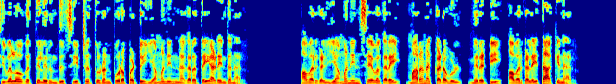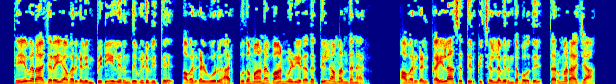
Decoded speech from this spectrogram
சிவலோகத்திலிருந்து சீற்றத்துடன் புறப்பட்டு யமனின் நகரத்தை அடைந்தனர். அவர்கள் யமனின் சேவகரை மரணக்கடவுள் மிரட்டி அவர்களை தாக்கினர். தேவராஜரை அவர்களின் பிடியிலிருந்து விடுவித்து அவர்கள் ஒரு அற்புதமான வான்வழி ரதத்தில் அமர்ந்தனர். அவர்கள் கைலாசத்திற்குச் செல்லவிருந்தபோது தர்மராஜா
